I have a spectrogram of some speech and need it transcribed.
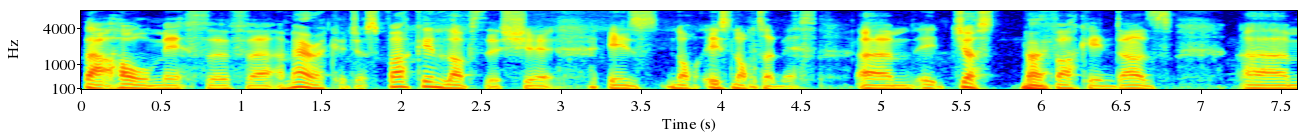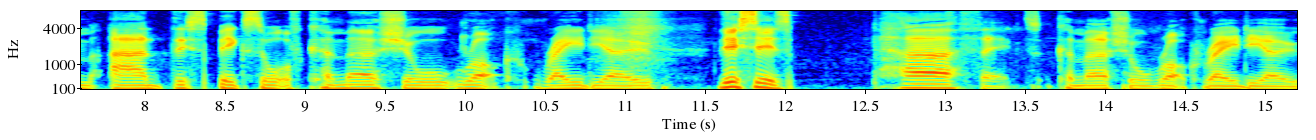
that whole myth of uh, America just fucking loves this shit is not is not a myth. Um, it just No. fucking does. Um, and this big sort of commercial rock radio. This is perfect commercial rock radio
